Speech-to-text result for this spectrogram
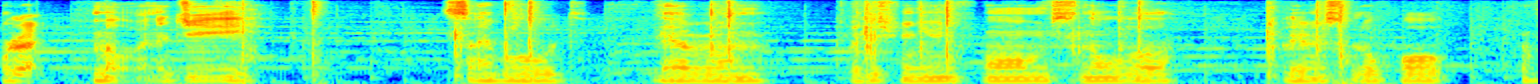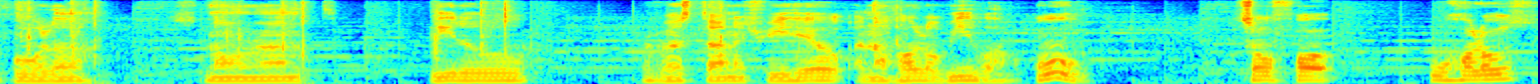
Right, Metal Energy, Cyborg, Leron, Tradition Uniforms, Nova, Clearance Slowpoke, Revola, Snorunt, Beetle, Reverse down a Tree Hill, and a Hollow Weaver. Ooh! So far, all hollows?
